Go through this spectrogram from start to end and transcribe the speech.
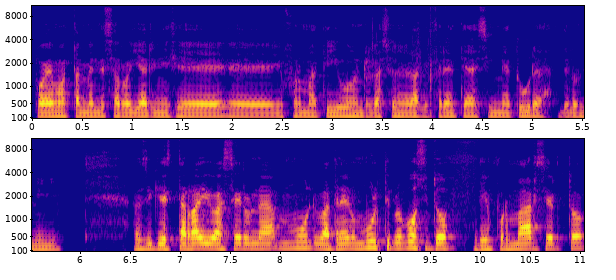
Podemos también desarrollar índices eh, informativos en relación a las diferentes asignaturas de los niños. Así que esta radio va a ser una va a tener un multipropósito de informar, ¿cierto?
